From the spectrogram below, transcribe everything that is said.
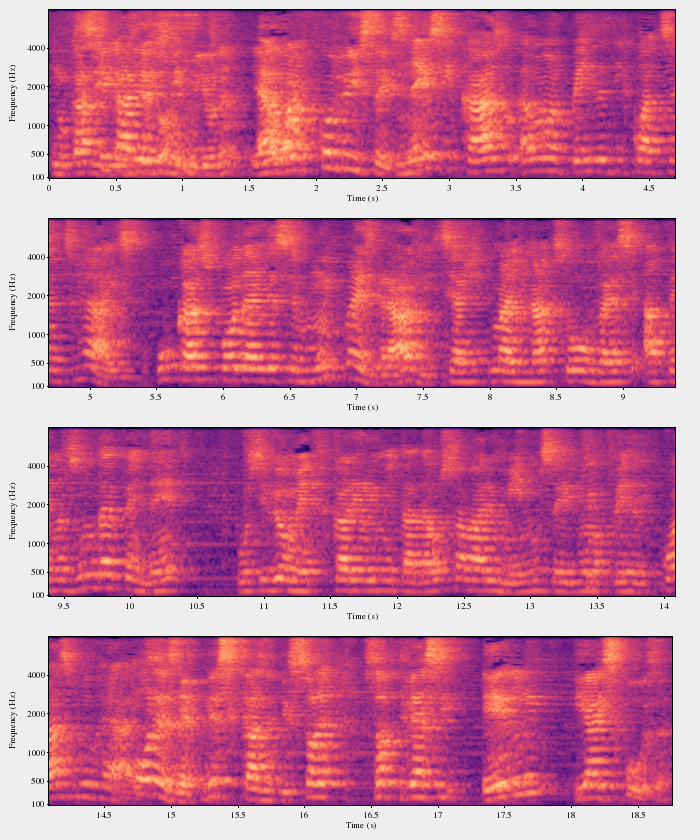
no caso, Sim, ficaria sim. 2 mil, né? E É, agora ficou 1.600. Nesse caso, é uma perda de 400 reais. O caso pode ainda ser muito mais grave se a gente imaginar que só houvesse apenas um dependente, possivelmente ficaria limitado ao salário mínimo, seria uma perda de quase mil reais. Por exemplo, nesse caso aqui, só, só tivesse ele e a esposa,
